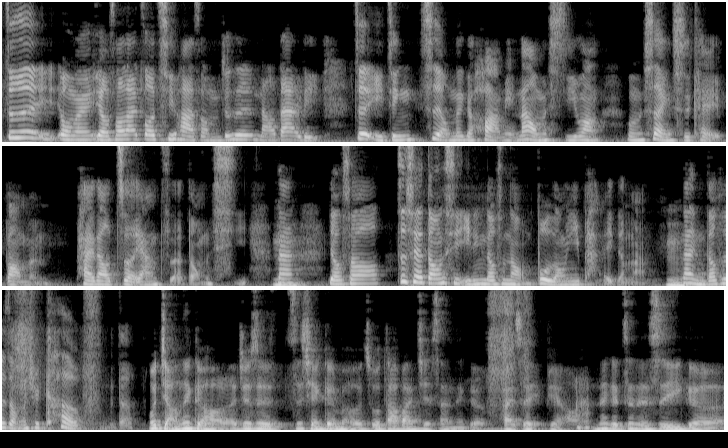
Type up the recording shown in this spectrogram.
就是我们有时候在做企划的时候，我们就是脑袋里就已经是有那个画面。那我们希望我们摄影师可以帮我们拍到这样子的东西。那嗯有时候这些东西一定都是那种不容易拍的嘛，嗯那你都是怎么去克服的？我讲那个好了，就是之前跟你们合作大半街山那个拍摄影片好了，那个真的是一个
